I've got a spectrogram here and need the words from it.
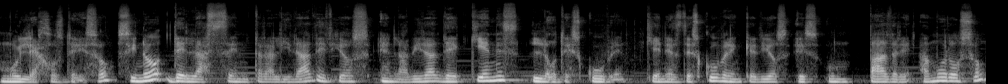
muy lejos de eso, sino de la centralidad de Dios en la vida de quienes lo descubren, quienes descubren que Dios es un Padre amoroso,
